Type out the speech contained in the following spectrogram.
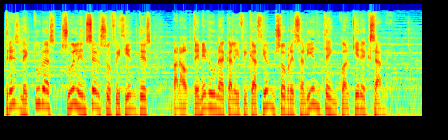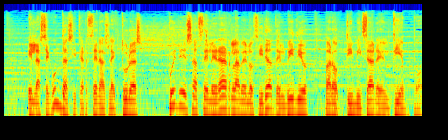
tres lecturas suelen ser suficientes para obtener una calificación sobresaliente en cualquier examen. En las segundas y terceras lecturas puedes acelerar la velocidad del vídeo para optimizar el tiempo.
